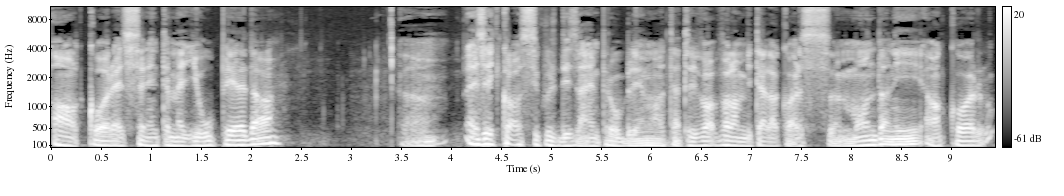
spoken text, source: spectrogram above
akkor ez szerintem egy jó példa. Ez egy klasszikus design probléma, tehát hogy valamit el akarsz mondani, akkor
